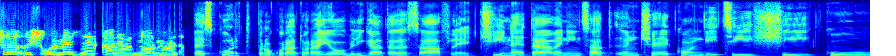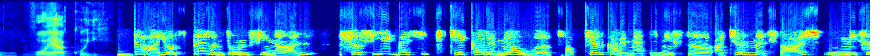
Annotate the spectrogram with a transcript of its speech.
să își urmeze calea normală. Pe scurt, procuratura e obligată să afle cine te-a amenințat, în ce condiții și cu voia cui. Da, eu sper într-un final să fie găsiți cei care mi-au, uh, sau cel care mi-a trimis uh, acel mesaj. Mi se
